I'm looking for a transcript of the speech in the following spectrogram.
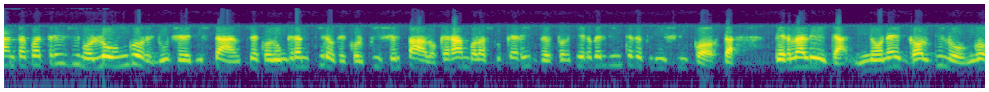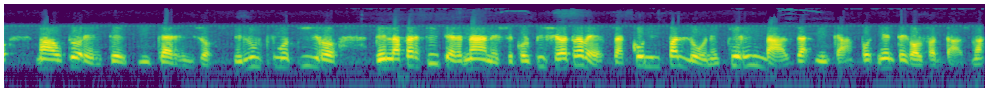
Al 74esimo Longo riduce le distanze con un gran tiro che colpisce il palo, carambola su Carizzo, il portiere dell'Inter e finisce in porta. Per la Lega non è gol di Longo ma autorete di Carriso. Nell'ultimo tiro della partita Hernanes colpisce la traversa con il pallone che rimbalza in campo, niente gol fantasma.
